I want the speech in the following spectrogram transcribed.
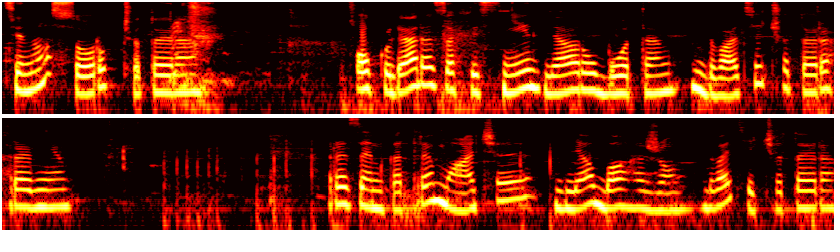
Ціна 44. Окуляри захисні для роботи 24 гривні. Резинка тримачі для багажу 24.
